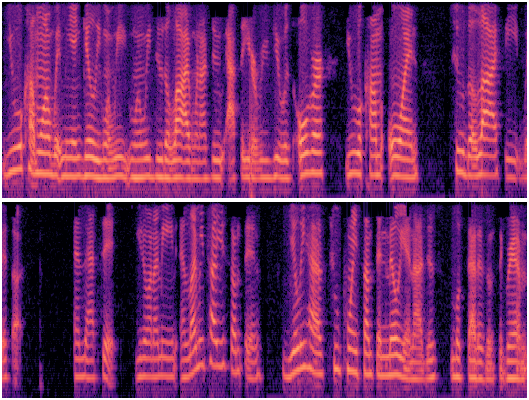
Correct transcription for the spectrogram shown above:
You will come on with me and Gilly when we when we do the live when I do after your review is over. You will come on to the live feed with us, and that's it. You know what I mean? And let me tell you something. Gilly has two point something million. I just looked at his Instagram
